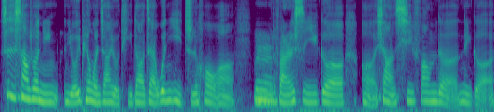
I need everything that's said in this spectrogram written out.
事实上，说您有一篇文章有提到，在瘟疫之后啊，嗯，反而是一个呃，像西方的那个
